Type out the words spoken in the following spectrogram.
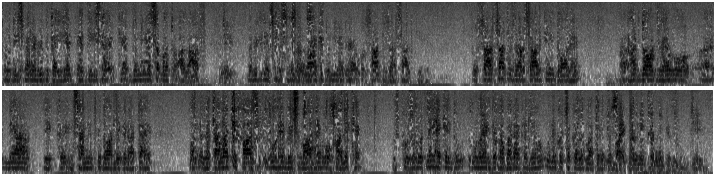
تو حدیث میں نے بھی بتائی ہے کہ حدیث ہے کہ دنیا سب تو آلاف۔ جی۔ نبی کریم صلی اللہ علیہ وسلم کہ دنیا جو ہے وہ سات ہزار سال کی ہے۔ تو سات سات ہزار سال کی دور ہے ہر دور جو ہے وہ نیا ایک انسانیت کا دور لے کر آتا ہے۔ اور اللہ تعالیٰ کے پاس روحیں بے شمار ہیں وہ خالق ہے اس کو ضرورت نہیں ہے کہ روحیں ایک دفعہ پیدا کر لیں انہیں کو چکر لگواتے رہتے نہیں کرنے کے لیے۔ جی۔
